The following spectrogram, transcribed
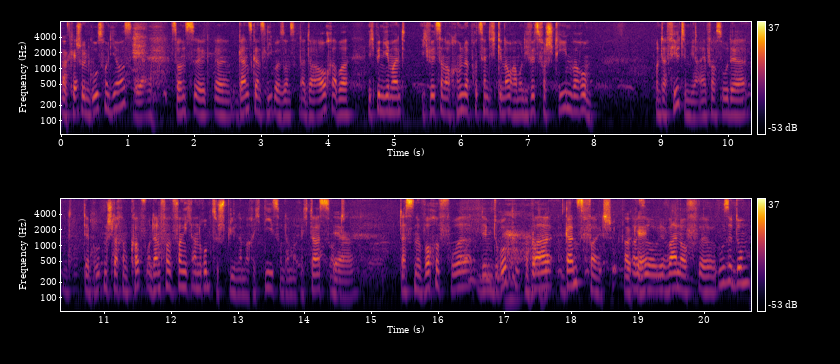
Okay. Schönen Gruß von hier aus. Ja. Sonst äh, äh, ganz, ganz lieber, sonst da auch. Aber ich bin jemand, ich will es dann auch hundertprozentig genau haben und ich will es verstehen, warum. Und da fehlte mir einfach so der, der Brückenschlag im Kopf. Und dann fange ich an rumzuspielen. Dann mache ich dies und dann mache ich das. Und Ja. Das eine Woche vor dem Druck war ganz falsch. Okay. Also wir waren auf äh, Usedom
